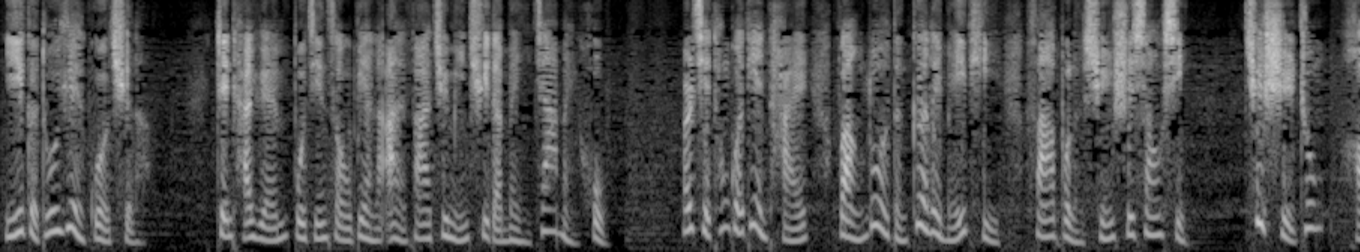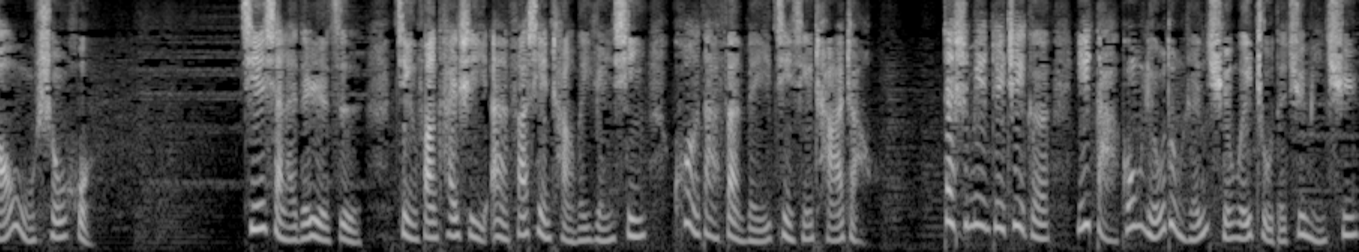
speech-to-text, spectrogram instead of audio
一个多月过去了，侦查员不仅走遍了案发居民区的每家每户，而且通过电台、网络等各类媒体发布了寻尸消息，却始终毫无收获。接下来的日子，警方开始以案发现场为圆心，扩大范围进行查找。但是，面对这个以打工流动人群为主的居民区，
